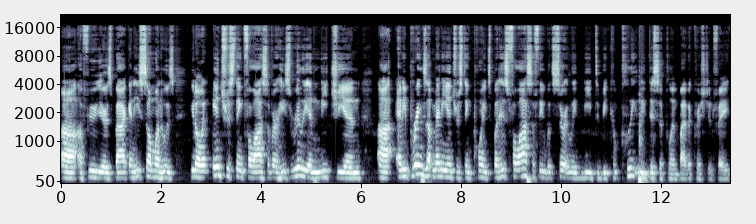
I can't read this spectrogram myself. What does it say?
uh, a few years back, and he's someone who's you know an interesting philosopher. He's really a Nietzschean. Uh, and he brings up many interesting points, but his philosophy would certainly need to be completely disciplined by the Christian faith.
